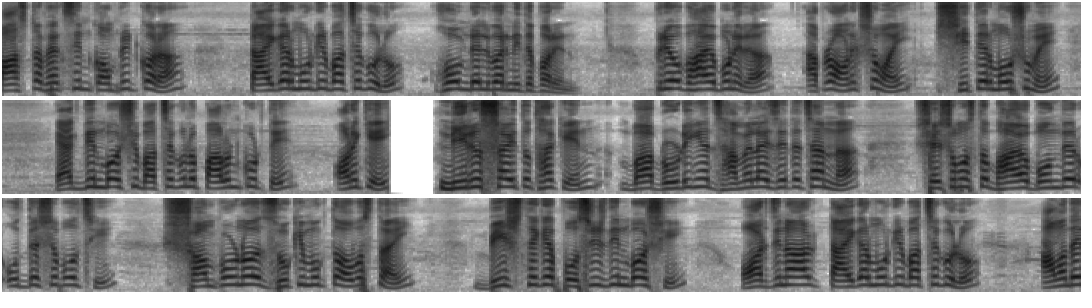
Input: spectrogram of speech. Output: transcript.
পাঁচটা ভ্যাকসিন কমপ্লিট করা টাইগার মুরগির বাচ্চাগুলো হোম ডেলিভারি নিতে পারেন। প্রিয় ভাই বোনেরা, আপনারা অনেক সময় শীতের মৌসুমে একদিন বয়সী বাচ্চাগুলো পালন করতে অনেকেই নিরুৎসাহিত থাকেন বা ব্রোডিংয়ের ঝামেলায় যেতে চান না, সে সমস্ত ভাই বোনদের উদ্দেশ্যে বলছি, সম্পূর্ণ ঝুঁকিমুক্ত অবস্থায় বিশ থেকে পঁচিশ দিন বয়সী অরিজিনাল টাইগার মুরগির বাচ্চাগুলো আমাদের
